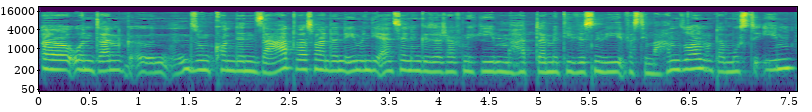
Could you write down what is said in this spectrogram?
äh, und dann äh, so ein Kondensat, was man dann eben in die einzelnen Gesellschaften gegeben hat, damit die wissen, wie, was die machen sollen. Und da musste eben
